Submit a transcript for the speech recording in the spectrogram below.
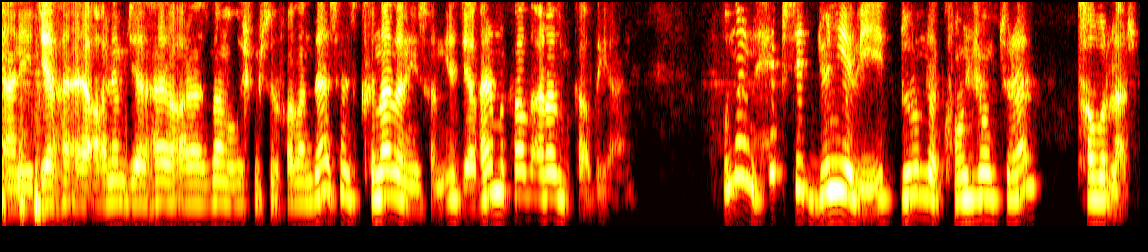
Yani cevher, alem cevher arazdan oluşmuştur falan derseniz kınarlar insanı. Ya cevher mi kaldı, araz mı kaldı yani? Bunların hepsi dünyevi durumda konjonktürel tavırlar.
